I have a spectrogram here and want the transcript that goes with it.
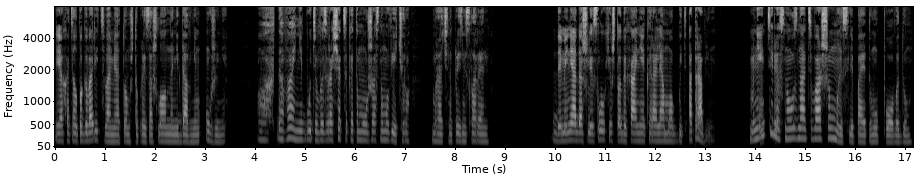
я хотел поговорить с вами о том, что произошло на недавнем ужине». «Ох, давай не будем возвращаться к этому ужасному вечеру», — мрачно произнесла Рен. До меня дошли слухи, что дыхание короля мог быть отравлен. Мне интересно узнать ваши мысли по этому поводу.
